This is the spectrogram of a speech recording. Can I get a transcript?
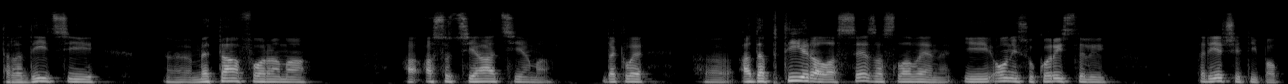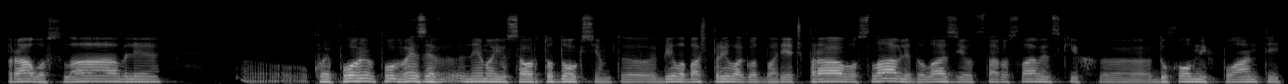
tradiciji, e, metaforama, asocijacijama. Dakle, e, adaptirala se za Slavene i oni su koristili riječi tipa pravoslavlje, koje po, po veze v- nemaju sa ortodoksijom. To je bila baš prilagodba. Riječ pravoslavlje dolazi od staroslavenskih e, duhovnih poanti,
